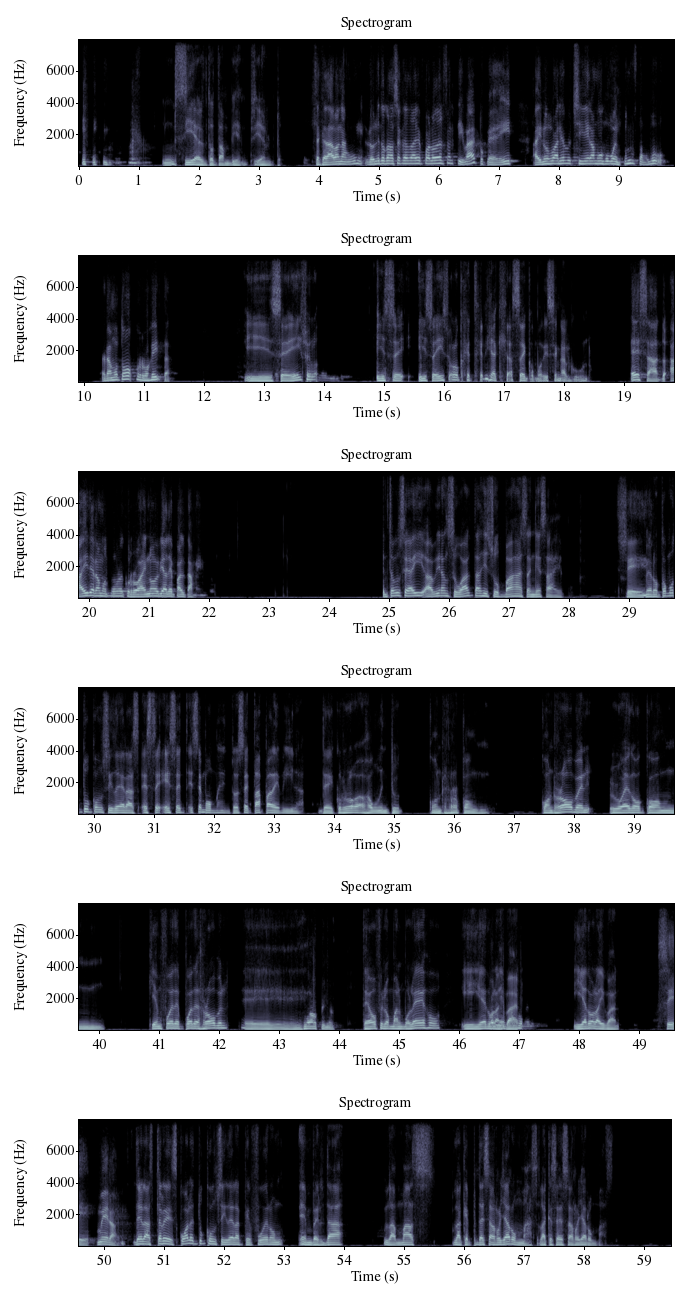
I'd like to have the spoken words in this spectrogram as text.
cierto también, cierto. Se quedaban ahí. Lo único que no se quedaba ahí fue lo del festival, porque ahí, ahí nos varios si éramos juventud, éramos todos rojitas. Y se hizo lo, y se, y se hizo lo que tenía que hacer, como dicen algunos. Exacto. Ahí éramos todos curro, ahí no había departamento. Entonces ahí habían sus altas y sus bajas en esa época. Sí. Pero ¿cómo tú consideras ese, ese, ese momento, esa etapa de vida de Cruz Juventud con, con, con Robert, luego con... ¿Quién fue después de Robert? Eh, Teófilo. Teófilo Marmolejo y Edo Laibán. Y Edo Laibán. Sí, mira. De las tres, ¿cuáles tú consideras que fueron en verdad las más, la que desarrollaron más, la que se desarrollaron más?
